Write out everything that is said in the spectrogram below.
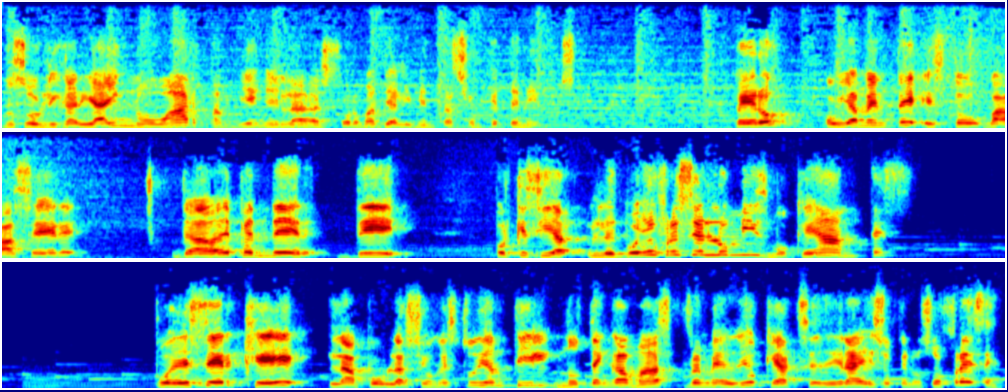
nos obligaría a innovar también en las formas de alimentación que tenemos. Pero obviamente esto va a ser, va a depender de, porque si les voy a ofrecer lo mismo que antes, puede ser que la población estudiantil no tenga más remedio que acceder a eso que nos ofrecen.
